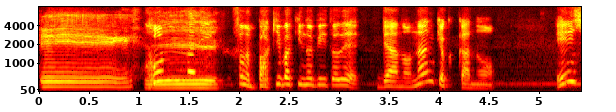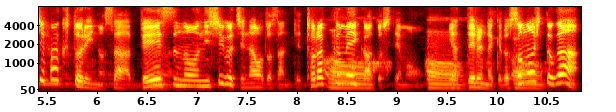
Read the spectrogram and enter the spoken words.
えー。こんなにそのバキバキのビートで、で、あの何曲かの Age Factory のさ、ベースの西口直人さんってトラックメーカーとしてもやってるんだけど、ー。その人が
